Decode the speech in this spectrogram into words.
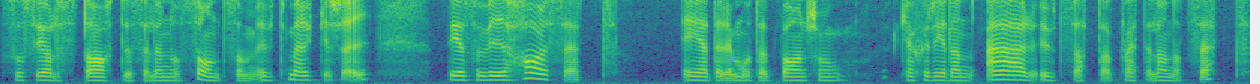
social status eller något sånt som utmärker sig. Det som vi har sett är däremot att barn som kanske redan är utsatta på ett eller annat sätt,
